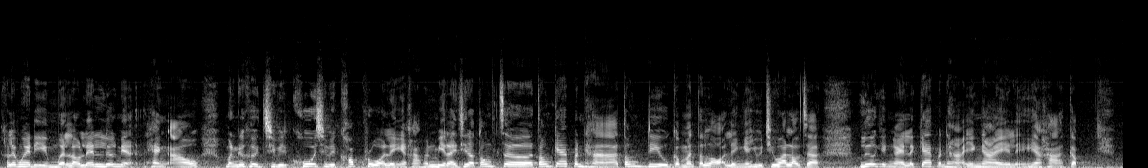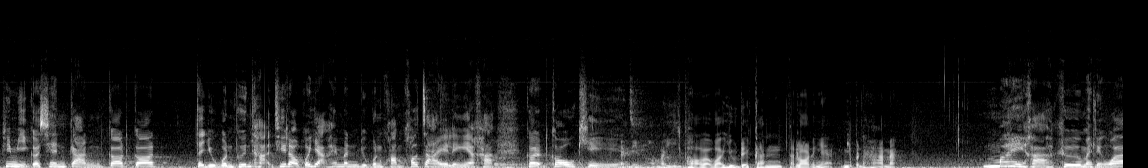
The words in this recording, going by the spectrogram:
เขาเรียกว่าไงดี เหมือนเราเล่นเรื่องเนี้ยแฮงเอาท์มันก็คือชีวิตคู่ชีวิตครอบครัวอะไรอย่างเงี้ยค่ะ มันมีอะไรที่เราต้องเจอต้องแก้ปัญหาต้องดีลกับมันตลอดอะไรเงี้ยอยู่ที่ว่าเราจะเลือกยังไงและแก้ปัญหายังไงอะไรอย่างเงี้ยค่ะ กับพี่หมีก็เช่นกัน ก็ก็แต่อยู่บนพื้นฐานที่เราก็อยากให้มันอยู่บนความเข้าใจอะไรเงี้ยค่ะ ก็ก็โอเคๆจริงๆพอมาพอแบบว่าอยู่ด้วยกันตลอดอย่างเงี้ยมีปัญหาไหมไม่ค่ะ คือหมายถึงว่า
